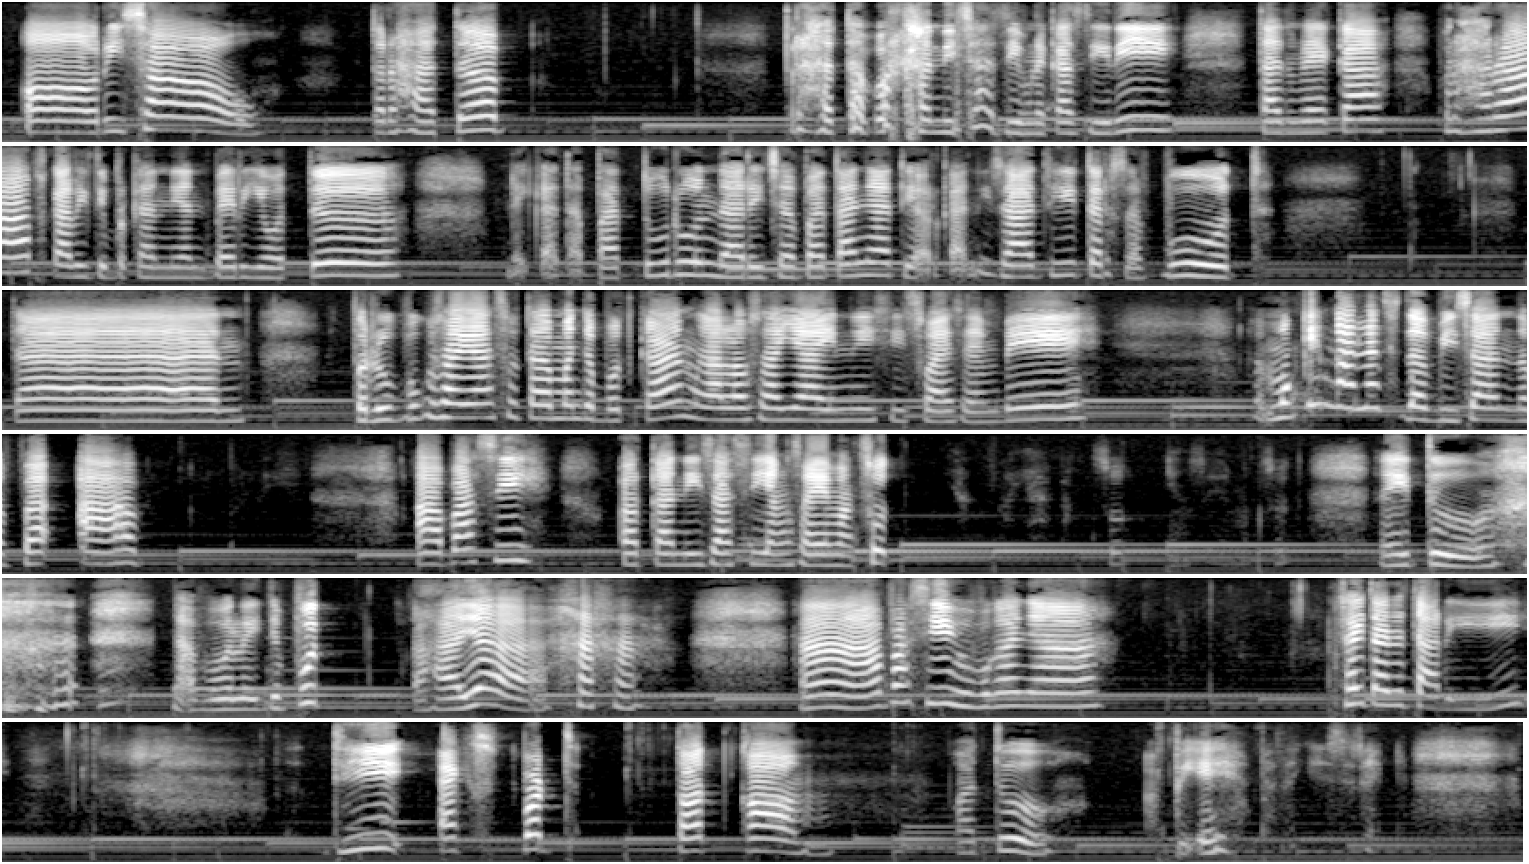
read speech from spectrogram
oh, risau terhadap terhadap organisasi mereka sendiri. Dan mereka berharap sekali di pergantian periode mereka dapat turun dari jabatannya di organisasi tersebut. Dan berhubung saya sudah menyebutkan kalau saya ini siswa SMP mungkin kalian sudah bisa nebak apa, apa sih organisasi yang saya maksud? Nah itu. Nggak boleh jemput bahaya nah apa sih hubungannya? Saya cari-cari di expert.com waduh api eh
